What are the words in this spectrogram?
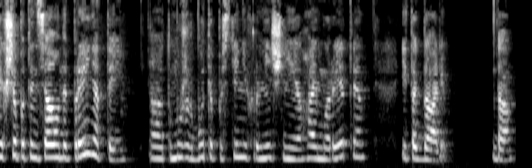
якщо потенціал не прийнятий, е, то можуть бути постійні хронічні гайморити і так далі. Да.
